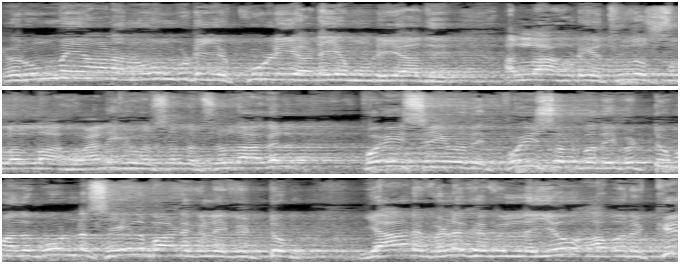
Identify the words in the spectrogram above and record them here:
இவர் உண்மையான நோன்புடைய கூலி அடைய முடியாது. அல்லாஹுடைய தூதர் சொல்லல்லாஹு அலைஹி வஸல்லம் சொன்னார்கள் பொய் செய்வதை பொய் சொல்வதை விட்டும் அது போன்ற செயல்பாடுகளை விட்டும் யார் விலகவில்லையோ அவருக்கு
